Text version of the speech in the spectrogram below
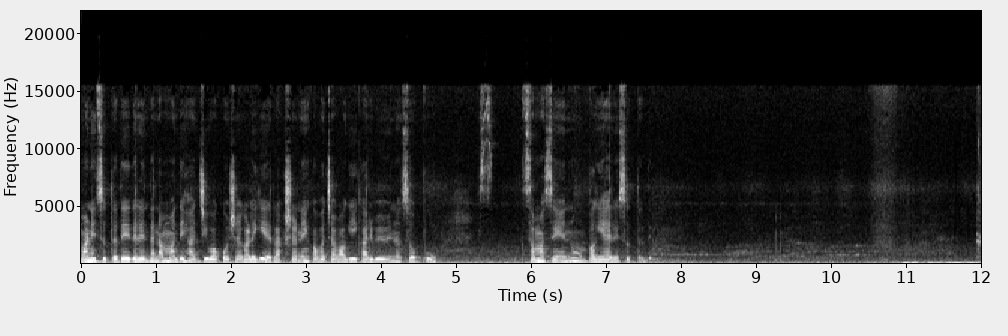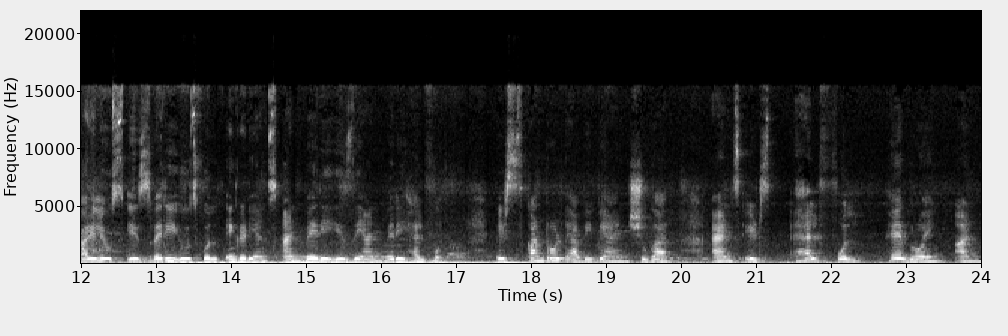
ಮಣಿಸುತ್ತದೆ. ಇದರಿಂದ ನಮ್ಮ ದೇಹ ಜೀವಕೋಶಗಳಿಗೆ ರಕ್ಷಣೆ ಕವಚವಾಗಿ ಕರಿಬೇವಿನ ಸೊಪ್ಪು ಸಮಸ್ಯೆಯನ್ನು ಬಗೆಹರಿಸುತ್ತದೆ. Curry leaves is very useful ingredients and very easy and very helpful. It's control the bp and sugar and it's helpful hair growing and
